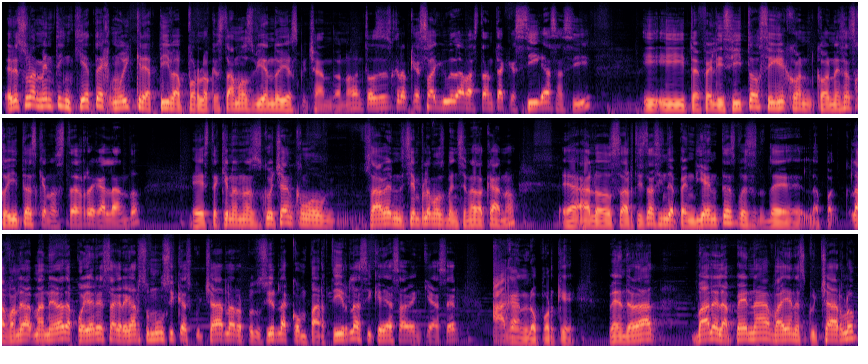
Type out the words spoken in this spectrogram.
eres una mente inquieta, muy creativa por lo que estamos viendo y escuchando, ¿no? Entonces creo que eso ayuda bastante a que sigas así y, te felicito, sigue con, con, esas joyitas que nos estás regalando. Este, quienes nos escuchan, como saben, siempre hemos mencionado acá, ¿no? Eh, a los artistas independientes, pues de la, manera, de apoyar es agregar su música, escucharla, reproducirla, compartirla, así que ya saben qué hacer, háganlo, porque en verdad vale la pena, vayan a escucharlo.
